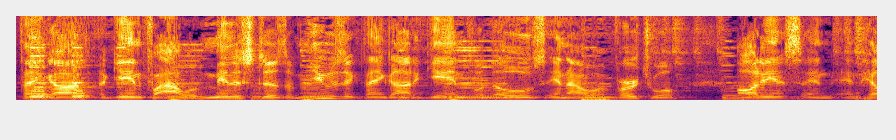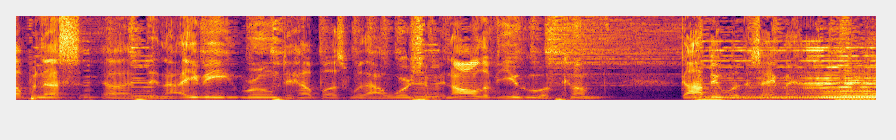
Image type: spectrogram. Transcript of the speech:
Thank God again for our ministers of music. Thank God again for those in our virtual audience and, and helping us uh, in the AV room to help us with our worship and all of you who have come. God be with us. Amen.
